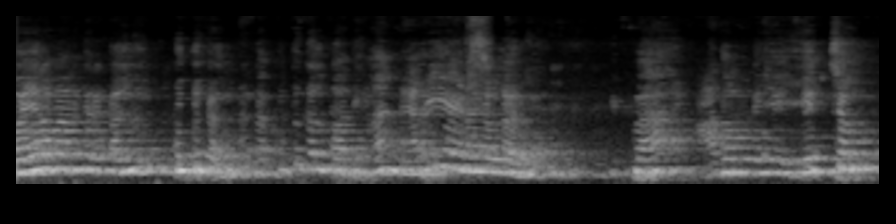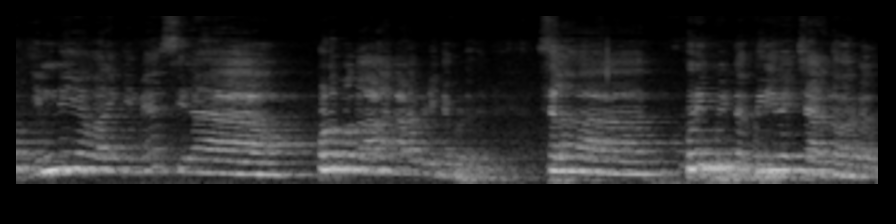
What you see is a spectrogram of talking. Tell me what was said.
உயரமா இருக்கிற கல் குத்துக்கல் அந்த குத்துக்கல் பாத்தீங்கன்னா நிறைய இடங்கள்ல இருக்கும். இப்ப அதனுடைய எச்சம் இந்திய வரைக்குமே சில குடும்பங்களால கடைபிடிக்கப்படுது. சில குறிப்பிட்ட பிரிவை சேர்ந்தவர்கள்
